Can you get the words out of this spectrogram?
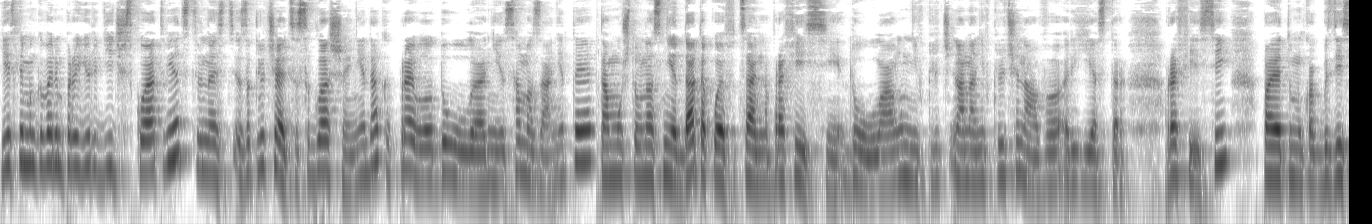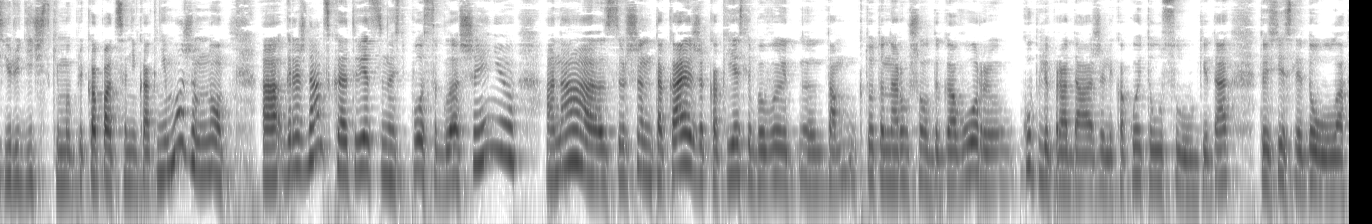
Если мы говорим про юридическую ответственность, заключается соглашение, да, как правило, доулы, они самозанятые, потому что у нас нет, да, такой официально профессии доула, он не включ... она не включена в реестр профессий, поэтому как бы здесь юридически мы прикопаться никак не можем, но а, гражданская ответственность по соглашению, она совершенно такая же, как если бы вы, э, там, кто-то нарушил договор купли-продажи или какой-то услуги, да, то есть если Доула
